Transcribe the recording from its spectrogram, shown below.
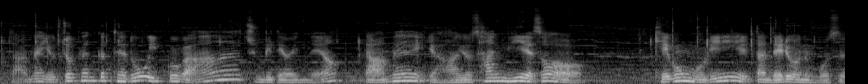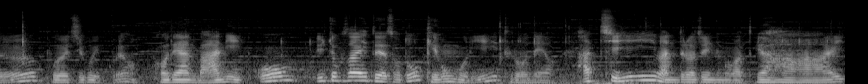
그 다음에 이쪽 편 끝에도 입구가 준비되어 있네요. 그 다음에 야요 산 위에서 계곡물이 일단 내려오는 모습 보여지고 있고요. 거대한 만이 있고 이쪽 사이드에서도 계곡물이 들어오네요. 밭이 만들어져 있는 것 같아요. 야, 이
